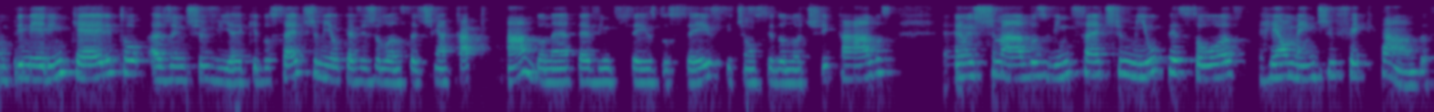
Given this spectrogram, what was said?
no primeiro inquérito, a gente via que dos 7 mil que a vigilância tinha captado, né, até 26 dos 6 que tinham sido notificados, eram estimados 27 mil pessoas realmente infectadas,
